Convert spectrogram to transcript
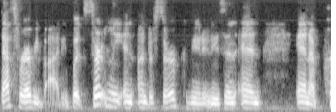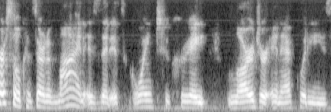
that's for everybody, but certainly in underserved communities and and and a personal concern of mine is that it's going to create larger inequities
